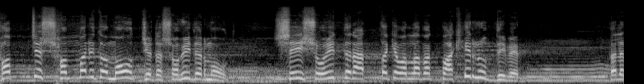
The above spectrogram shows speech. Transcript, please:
সবচেয়ে সম্মানিত মৌত যেটা শহীদের মৌত, সেই শহীদদের আত্মাকে আল্লাহ পাক পাখির রূপ দিবেন। তাহলে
